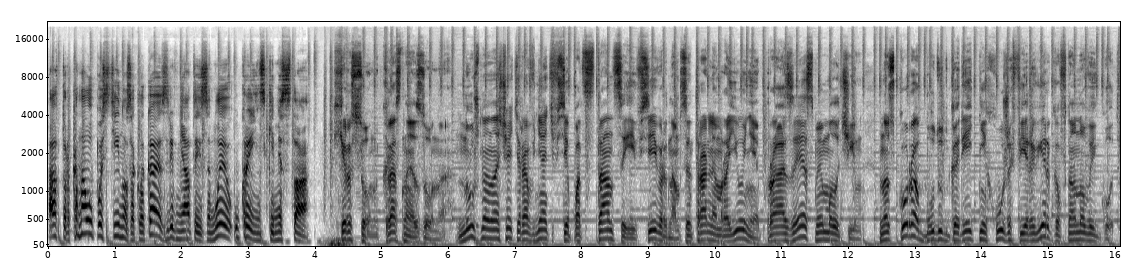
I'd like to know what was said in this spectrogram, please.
Автор каналу постійно закликає зрівняти із землею українські міста. Херсон, красная зона. Нужно начать равнять все подстанции в северном центральном районе. Про АЗС мы молчим, но скоро будут гореть не хуже фейерверков на Новый год.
